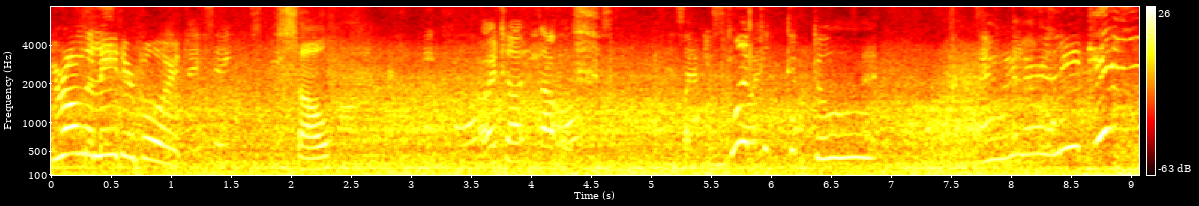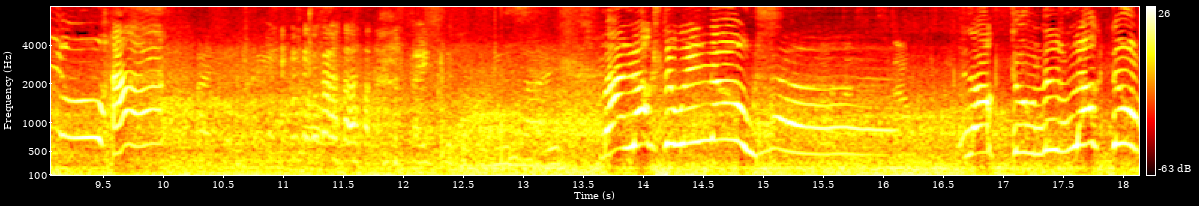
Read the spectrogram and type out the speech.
You're on the leaderboard. so I thought that was what you wanted to do. I really kill you. I Man, lock the windows! Lock them, just lock them!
